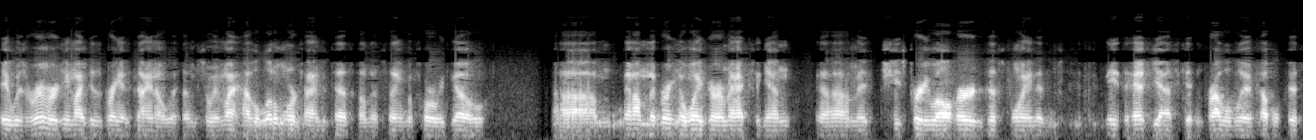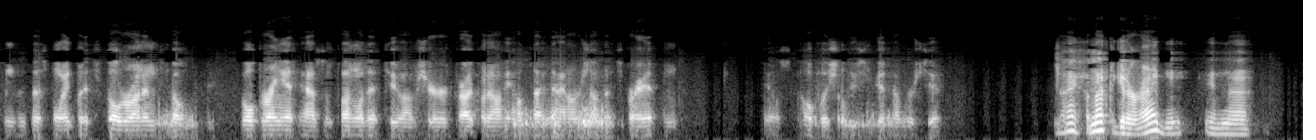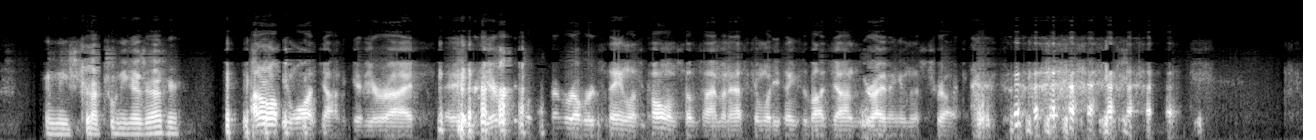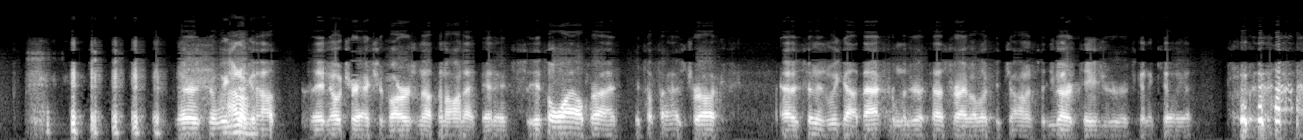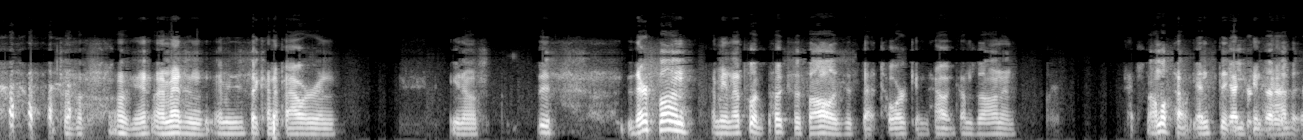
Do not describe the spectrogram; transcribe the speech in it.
it was rumored he might just bring a dyno with him, so we might have a little more time to test on this thing before we go. Um, and I'm going to bring the White Max again. Um, it, she's pretty well hurt at this point. It needs a head gasket and probably a couple pistons at this point, but it's still running, so we'll bring it and have some fun with it too. I'm sure. Probably put it on the outside dyno or something, spray it, and you know, hopefully she'll do some good numbers too. Nice. I'm gonna have to get a ride in in, uh, in these trucks when you guys are out here. I don't know if you want John to give you a ride. If you ever remember over at Stainless, call him sometime and ask him what he thinks about John's driving in this truck. There's we took it out. They no traction bars, nothing on it, and it's it's a wild ride. It's a fast truck. And as soon as we got back from the drift test drive, I looked at John and said, "You better cage it, or it's going to kill you." oh, okay. I imagine. I mean, just that kind of power, and you know, this they're fun. I mean, that's what hooks us all is just that torque and how it comes on, and it's almost how instant you can have it.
